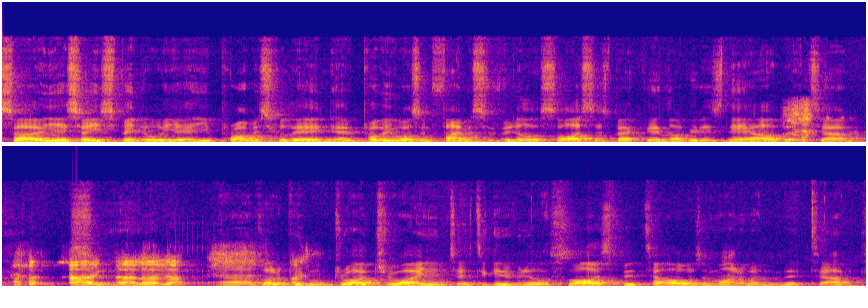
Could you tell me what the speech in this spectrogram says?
So yeah, so you spent all your, your primary school there, and it probably wasn't famous for vanilla slices back then like it is now. But um, no, no, no, no. Uh, a lot of people drive to A to, to get a vanilla slice, but uh, I wasn't one of them. But um,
